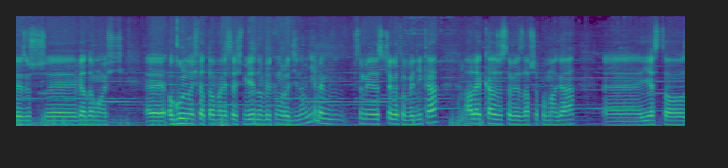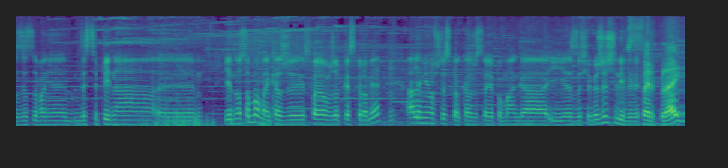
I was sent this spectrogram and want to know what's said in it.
to jest już wiadomość ogólnoświatowa, jesteśmy jedną wielką rodziną. Nie wiem w sumie z czego to wynika, ale każdy sobie zawsze pomaga. Yy, Jest to zdecydowanie dyscyplina yy, jednoosobowa i każdy swoją rzepkę skrobie, ale mimo wszystko każdy sobie pomaga i jest do siebie życzliwy. Fair play?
